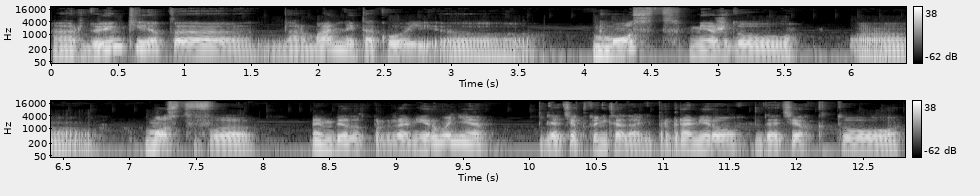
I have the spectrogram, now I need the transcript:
А ардуинки это нормальный такой э, мост между э, мост в embedded программирование для тех, кто никогда не программировал, для тех, кто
